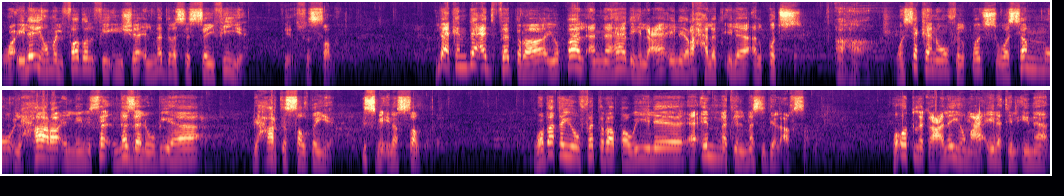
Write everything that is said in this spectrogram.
وإليهم الفضل في إنشاء المدرسة السيفية في السلط. لكن بعد فترة يقال أن هذه العائلة رحلت إلى القدس. أها. وسكنوا في القدس وسموا الحارة اللي نزلوا بها بحارة السلطية نسبة إلى السلط. وبقيوا فترة طويلة أئمة المسجد الأقصى. وأطلق عليهم عائلة الإمام.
